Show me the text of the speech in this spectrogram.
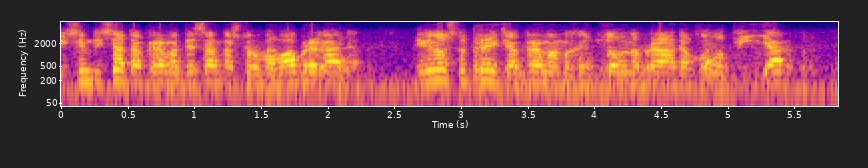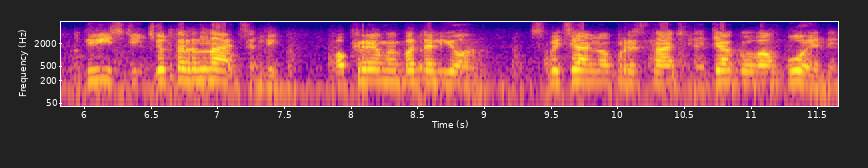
80-та окрема десантно-штурмова бригада, 93-я окрема механізована бригада Холодний Яр, 214-й окремий батальйон спеціального призначення. Дякую вам, воїни.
